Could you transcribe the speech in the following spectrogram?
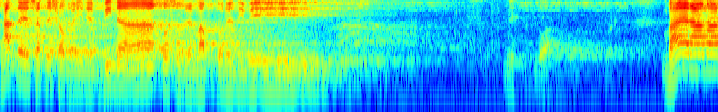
সাথে সাথে সবাই সবাইরে বিনা কসুরে মাফ করে দিবে। ভাইরা আমার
